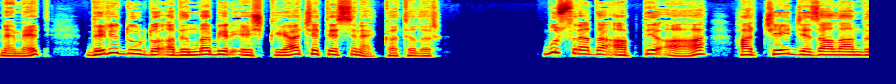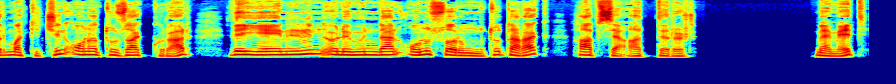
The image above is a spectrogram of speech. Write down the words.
Mehmet, Deli Durdu adında bir eşkıya çetesine katılır. Bu sırada Abdi Ağa, Hatice'yi cezalandırmak için ona tuzak kurar ve yeğeninin ölümünden onu sorumlu tutarak hapse attırır. Mehmet,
